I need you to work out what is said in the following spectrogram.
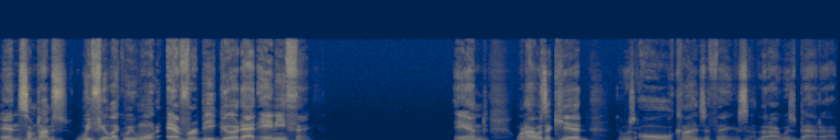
And sometimes we feel like we won't ever be good at anything. And when I was a kid, there was all kinds of things that I was bad at.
